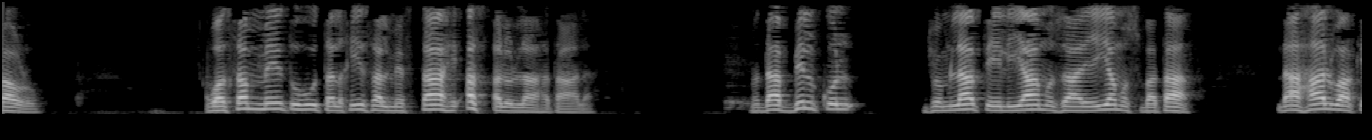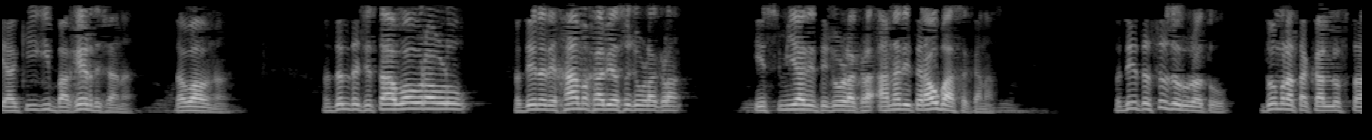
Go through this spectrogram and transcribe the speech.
راوړو وسمیته تلخیص المفتاح اسال الله تعالی نو دا بالکل جمله فعلیه مضارعیه مثبته دا حال واقع کیږي بغیر د چانه دا واونه دلته چې تا واو راوړو نو دینه د خامخا بیا څه جوړ کړه اسمیه دې ته جوړ کړه انا دې تراو باسه کنه دې ته څه ضرورت وو دومره تکلف ته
